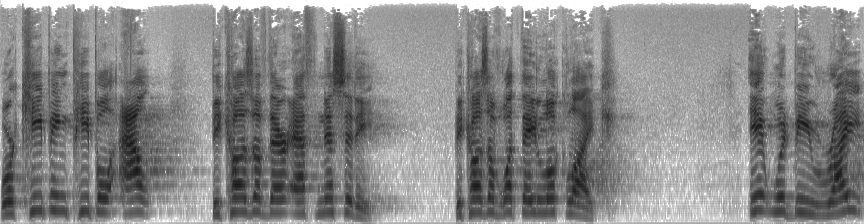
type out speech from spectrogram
or keeping people out because of their ethnicity, because of what they look like. It would be right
